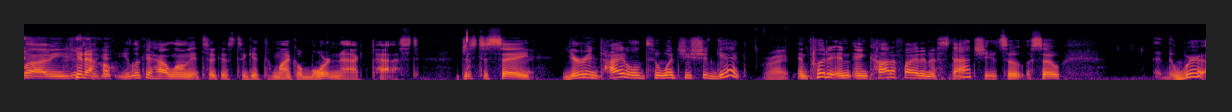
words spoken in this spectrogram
Well, I mean, you, you know. look at, you look at how long it took us to get the Michael Morton Act passed, just to say. Right. You're entitled to what you should get, right? And put it in, and codify it in a statute. So, so we're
